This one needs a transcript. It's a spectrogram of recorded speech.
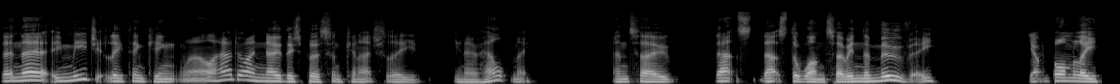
then they're immediately thinking well how do i know this person can actually you know help me and so that's that's the one. So in the movie, Yep. normally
